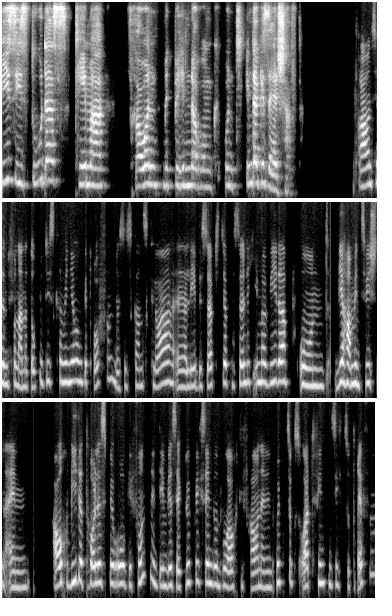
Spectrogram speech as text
Wie siehst du das Thema Frauen mit Behinderung und in der Gesellschaft? Frauen sind von einer Doppeldiskriminierung betroffen, das ist ganz klar. Ich erlebe selbst ja persönlich immer wieder. Und wir haben inzwischen ein auch wieder tolles Büro gefunden, in dem wir sehr glücklich sind und wo auch die Frauen einen Rückzugsort finden, sich zu treffen.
